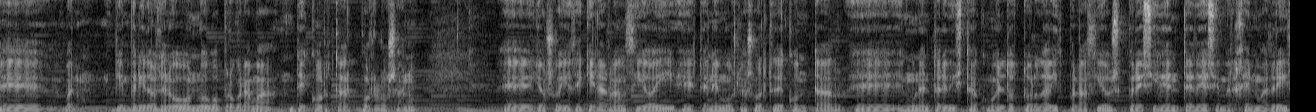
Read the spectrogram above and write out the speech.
Eh, bueno, bienvenidos de nuevo a un nuevo programa de Cortar por lo Sano. Eh, yo soy Ezequiel Arranz y hoy eh, tenemos la suerte de contar en una entrevista con el doctor David Palacios, presidente de Semergen Madrid,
